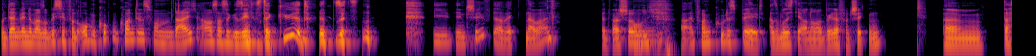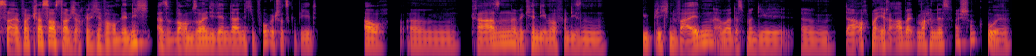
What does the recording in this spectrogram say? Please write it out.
Und dann, wenn du mal so ein bisschen von oben gucken konntest, vom Deich aus, hast du gesehen, dass da Kühe drin sitzen, die den Schilf da wegknabbern. Das war schon war einfach ein cooles Bild. Also muss ich dir auch nochmal Bilder von schicken. Ähm, das sah einfach klasse aus. Da habe ich auch gedacht, ja, warum denn nicht? Also, warum sollen die denn da nicht im Vogelschutzgebiet auch ähm, grasen. Wir kennen die immer von diesen üblichen Weiden, aber dass man die ähm, da auch mal ihre Arbeit machen lässt, war schon cool.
